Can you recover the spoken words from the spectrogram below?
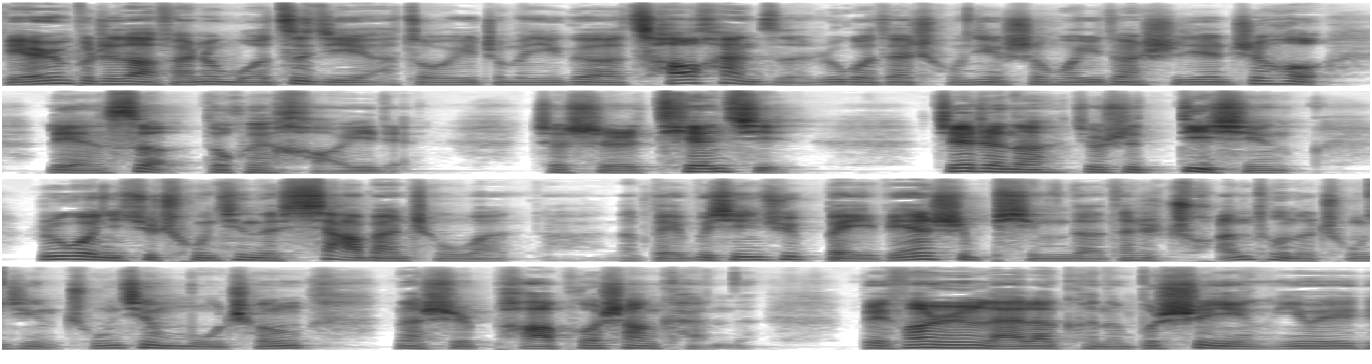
别人不知道，反正我自己作为这么一个糙汉子，如果在重庆生活一段时间之后，脸色都会好一点。这是天气，接着呢就是地形。如果你去重庆的下半城玩啊，那北部新区北边是平的，但是传统的重庆，重庆母城那是爬坡上坎的。北方人来了可能不适应，因为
